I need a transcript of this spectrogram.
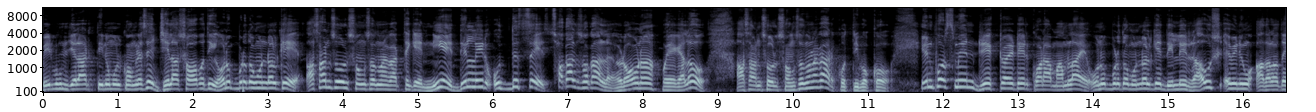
বীরভূম জেলার তৃণমূল কংগ্রেসের জেলা সভাপতি অনুব্রত মণ্ডলকে আসানসোল সংশোধনাগার থেকে নিয়ে দিল্লির উদ্দেশ্যে সকাল সকাল রওনা হয়ে গেল আসানসোল সংশোধনাগার কর্তৃপক্ষ। এনফোর্সমেন্ট ডিরেক্টরেটের করা মামলায় অনুব্রত মণ্ডলকে দিল্লির রাউস এভিনিউ আদালতে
